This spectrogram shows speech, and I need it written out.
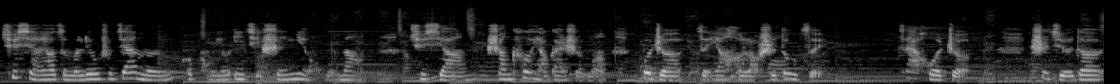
去想要怎么溜出家门和朋友一起深夜胡闹，去想上课要干什么，或者怎样和老师斗嘴，再或者，是觉得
